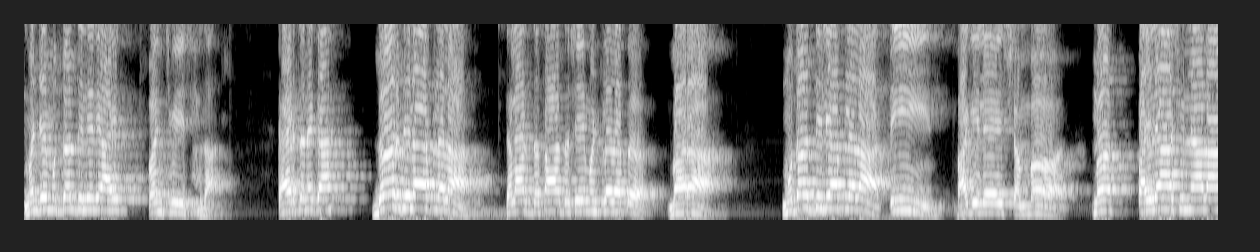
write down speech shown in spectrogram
म्हणजे मुद्दल दिलेली आहे पंचवीस हजार. काय अडचण आहे का? दर दिलाय आपल्याला. त्याला दसा दशे म्हटलं जात. बारा. मुदत दिली आपल्याला तीन. भागिले शंभर. मग पहिल्या शून्याला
